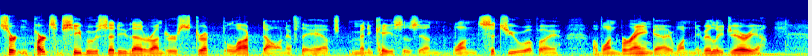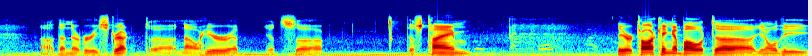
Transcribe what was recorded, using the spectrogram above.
certain parts of Cebu City that are under strict lockdown if they have many cases in one sitio of a of one barangay, one village area. Uh, then they're very strict. Uh, now here at it's uh, this time they are talking about uh, you know the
